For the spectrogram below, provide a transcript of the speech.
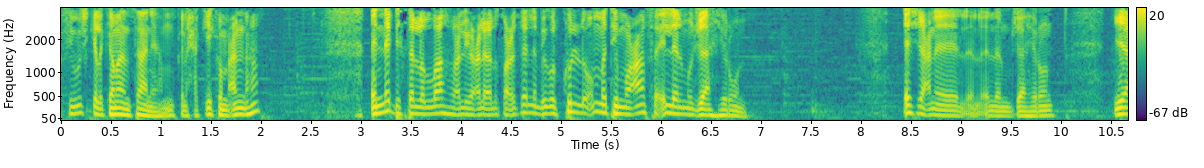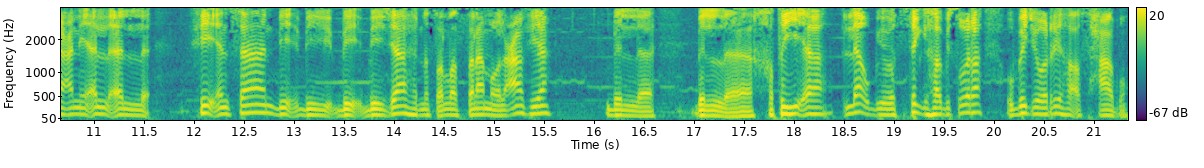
في مشكلة كمان ثانية ممكن أحكيكم عنها. النبي صلى الله عليه وعلى آله وسلم بيقول كل امتي معافى إلا المجاهرون. إيش يعني المجاهرون؟ يعني ال ال في إنسان بي بي بيجاهر نسأل الله السلامة والعافية بال بالخطيئة لا وبيوثقها بصورة وبيجي يوريها أصحابه.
